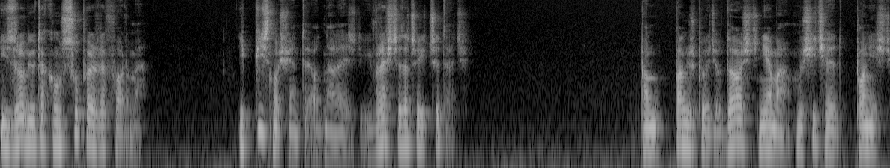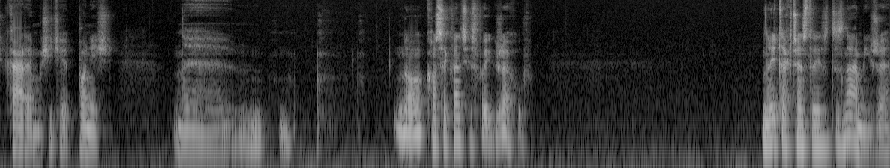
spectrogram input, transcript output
i zrobił taką super reformę, i Pismo Święte odnaleźli, i wreszcie zaczęli czytać. Pan, Pan już powiedział: dość, nie ma, musicie ponieść karę, musicie ponieść yy, no, konsekwencje swoich grzechów. No i tak często jest z nami, że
